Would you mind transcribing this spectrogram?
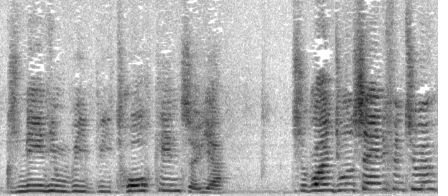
because me and him be, be talking. So yeah. So Ryan, do you want to say anything to him?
